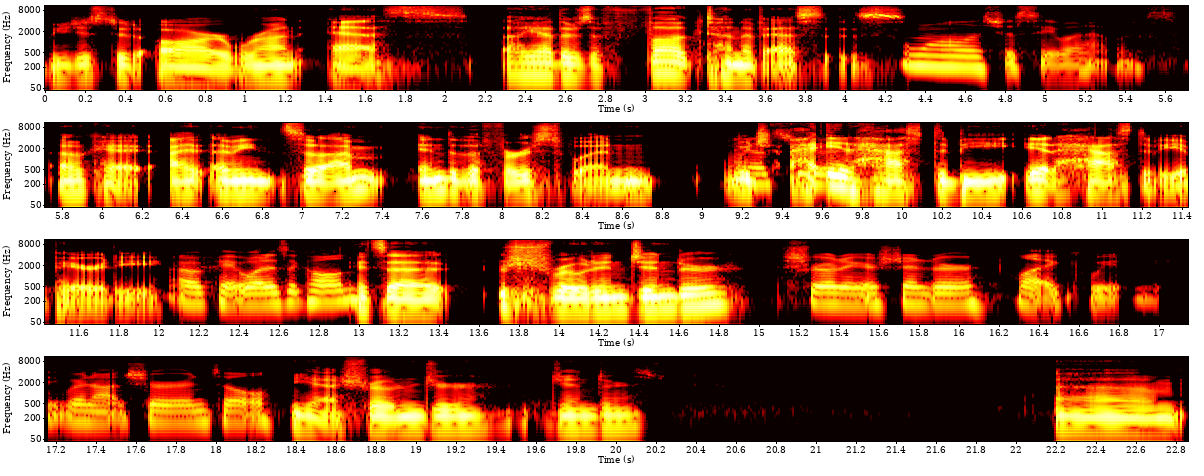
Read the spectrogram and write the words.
We just did R. We're on S. Oh yeah, there's a fuck ton of S's. Well, let's just see what happens. Okay, I I mean, so I'm into the first one, which I, it. has to be. It has to be a parody. Okay, what is it called? It's a Schrodinger. Gender. Schrodinger's gender. Like we we're not sure until Yeah, Schrodinger gender. Um,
